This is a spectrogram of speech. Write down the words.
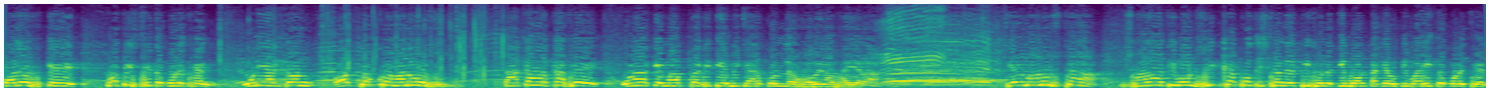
কলেজকে প্রতিষ্ঠিত করেছেন, উনি একজন অধ্যক্ষ মানুষ। টাকার কাছে ওনাকে মাপকাঠি দিয়ে বিচার করলে হবে না ভাইয়েরা। যে মানুষটা সারা জীবন শিক্ষা প্রতিষ্ঠানের পিছনে জীবনটাকে অতিবাহিত করেছেন,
